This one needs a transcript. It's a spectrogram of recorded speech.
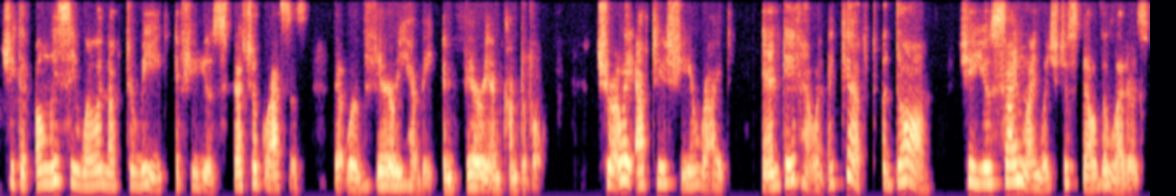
She could only see well enough to read if she used special glasses that were very heavy and very uncomfortable. Shortly after she arrived, Anne gave Helen a gift, a doll. She used sign language to spell the letters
